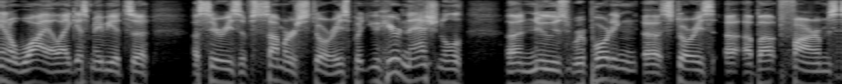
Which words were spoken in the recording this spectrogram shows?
in a while. I guess maybe it's a a series of summer stories, but you hear national uh, news reporting uh, stories uh, about farms,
